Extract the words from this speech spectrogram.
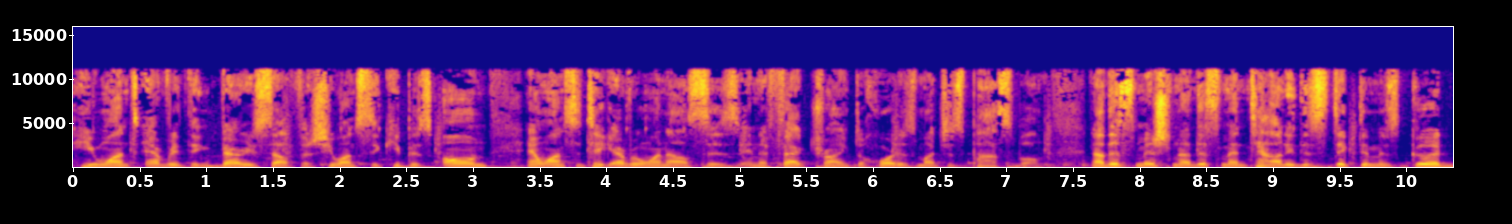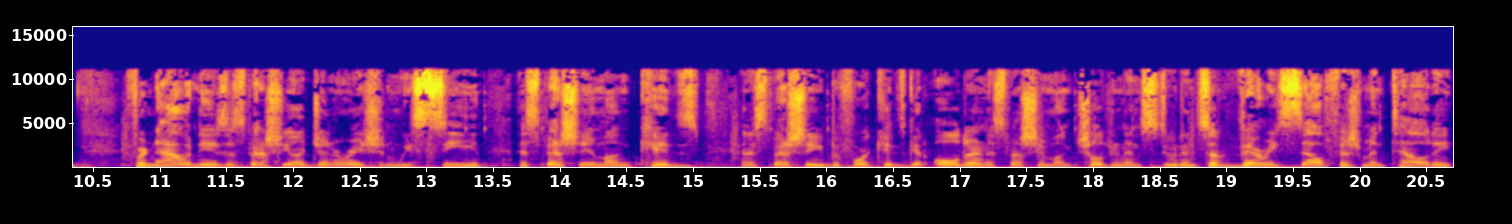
He wants everything, very selfish. He wants to keep his own and wants to take everyone else's, in effect, trying to hoard as much as possible. Now, this Mishnah, this mentality, this dictum is good for nowadays, especially our generation. We see, especially among kids, and especially before kids get older, and especially among children and students, a very selfish mentality,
